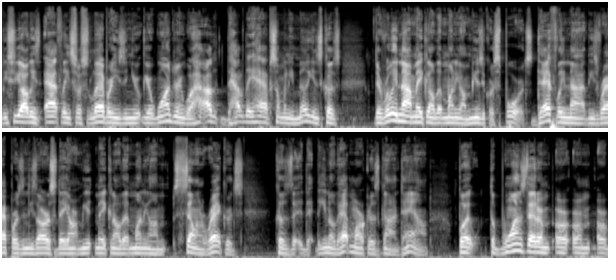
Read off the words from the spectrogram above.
you see all these athletes or celebrities, and you're you're wondering, well, how how do they have so many millions? Because they're really not making all that money on music or sports. Definitely not these rappers and these artists. They aren't making all that money on selling records because you know that market has gone down. But the ones that are are, are,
